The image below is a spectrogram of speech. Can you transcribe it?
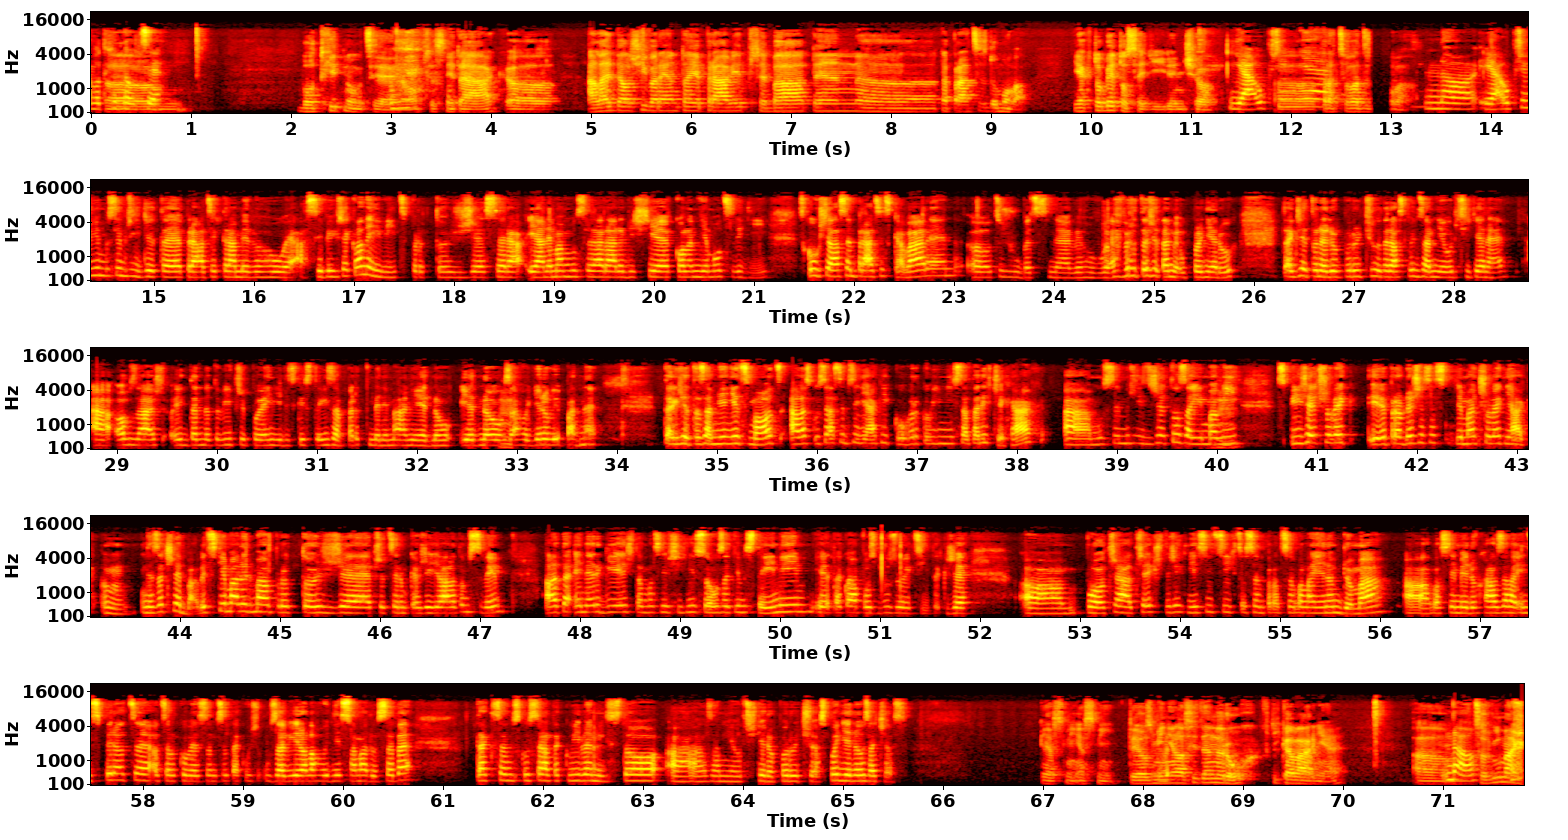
A odchytnout si. Um, odchytnout si je, no, přesně tak. Uh, ale další varianta je právě třeba ten, uh, ta práce z domova. Jak tobě to sedí, Denčo? Já upřímně... Uh, pracovat z domova. No, já upřímně musím říct, že to je práce, která mi vyhovuje. Asi bych řekla nejvíc, protože se rá... já nemám moc ráda, když je kolem mě moc lidí. Zkoušela jsem práci z kaváren, uh, což vůbec nevyhovuje, protože tam je úplně ruch. Takže to nedoporučuju, teda aspoň za mě určitě ne. A obzvlášť internetový připojení vždycky stojí za prd, minimálně jednou, jednou hmm. za hodinu vypadne. Uh, takže to za mě nic moc, ale zkusila jsem si nějaký coworkový místa tady v Čechách a musím říct, že je to zajímavý. Hmm. Spíš, že člověk, je pravda, že se s těma člověk nějak um, nezačne bavit s těma lidma, protože přece jenom každý dělá na tom svým, ale ta energie, že tam vlastně všichni jsou zatím stejný, je taková pozbuzující, takže um, po třeba třech, čtyřech měsících, co jsem pracovala jenom doma a vlastně mi docházela inspirace a celkově jsem se tak už uzavírala hodně sama do sebe, tak jsem zkusila takovýhle místo a za mě určitě doporučuji, aspoň jednou za čas. Jasný, jasný. Ty jo, zmínila si ten ruch v té kavárně. Um, no. Co vnímáš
